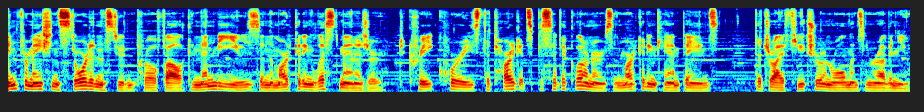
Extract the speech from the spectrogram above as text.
information stored in the student profile can then be used in the Marketing List Manager to create queries to target specific learners and marketing campaigns that drive future enrollments and revenue.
